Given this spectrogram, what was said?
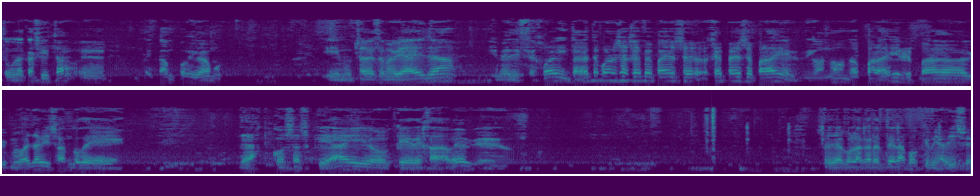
tengo una casita eh, campo, digamos, y muchas veces me voy a ella y me dice, joder, ¿y vez te pones el GPS, GPS para ir? Digo, no, no es para ir, es para que me vaya avisando de, de las cosas que hay o que deja de haber. Que... O con la carretera, pues que me avise.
